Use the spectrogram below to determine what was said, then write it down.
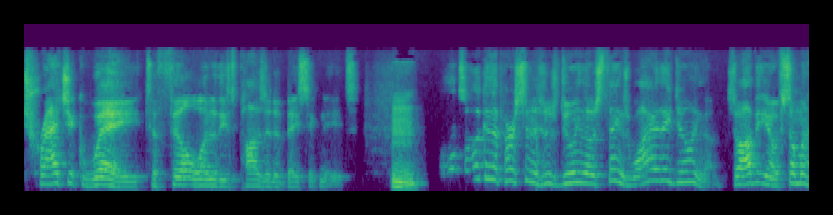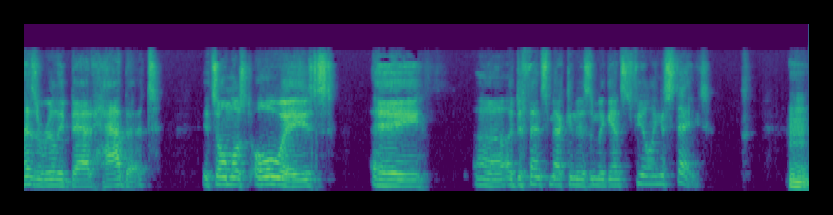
tragic way to fill one of these positive basic needs. Mm let's look at the person who's doing those things. Why are they doing them? So, I'll you know, if someone has a really bad habit, it's almost always a uh, a defense mechanism against feeling a state. Hmm.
